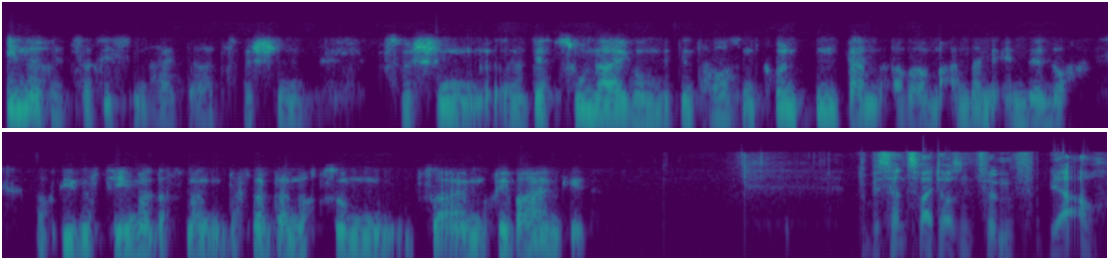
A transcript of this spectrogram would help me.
innere Zerrissenheit da zwischen, zwischen äh, der Zuneigung mit den tausend Gründen, dann aber am anderen Ende noch noch dieses Thema, dass man, dass man dann noch zum, zu einem Rivalen geht. Du bist dann 2005 ja auch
